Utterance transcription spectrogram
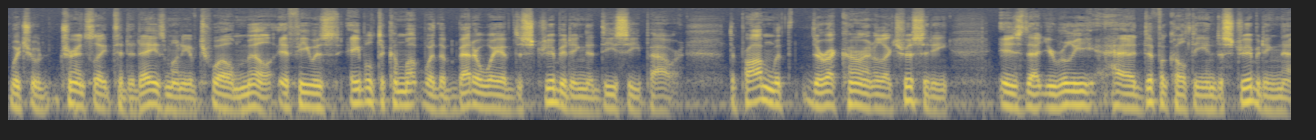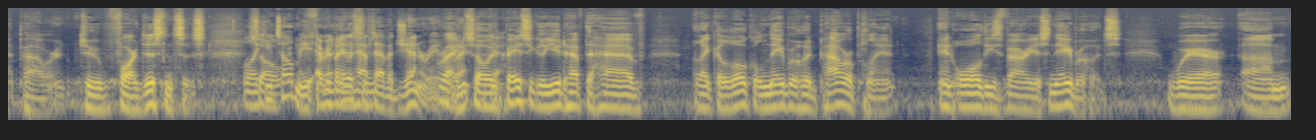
which would translate to today's money of 12 mil, if he was able to come up with a better way of distributing the DC power. The problem with direct current electricity is that you really had difficulty in distributing that power to far distances. well, like So you told me, for everybody would have to have a generator, Right. right? So Yeah. basically, you'd have to have like a local neighborhood power plant in all these various neighborhoods, where um,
